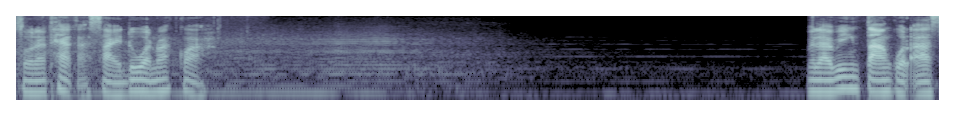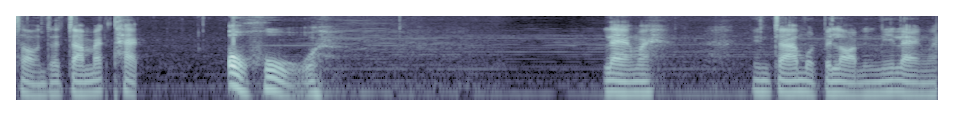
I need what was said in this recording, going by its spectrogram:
โซนแท็กอะสายดวลมากกว่า เวลาวิ่งตามกด R2 จะจำแม็กแท็กโอ้โห แรงไหมนินจาหมดไปหลอดหนึ่งนี่แรงไหม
